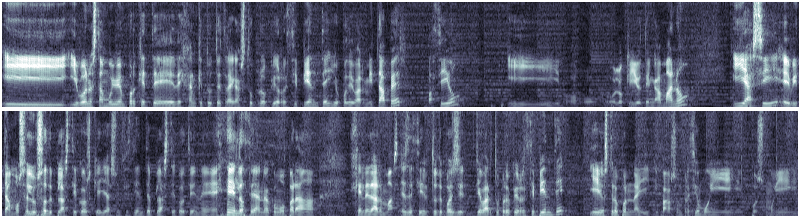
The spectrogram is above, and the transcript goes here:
Y, y bueno, está muy bien porque te dejan que tú te traigas tu propio recipiente. Yo puedo llevar mi tupper vacío y, o, o- lo que yo tenga a mano. Y así evitamos el uso de plásticos, que ya suficiente plástico tiene el océano como para generar más. Es decir, tú te puedes llevar tu propio recipiente y ellos te lo ponen ahí y pagas un precio muy, pues muy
